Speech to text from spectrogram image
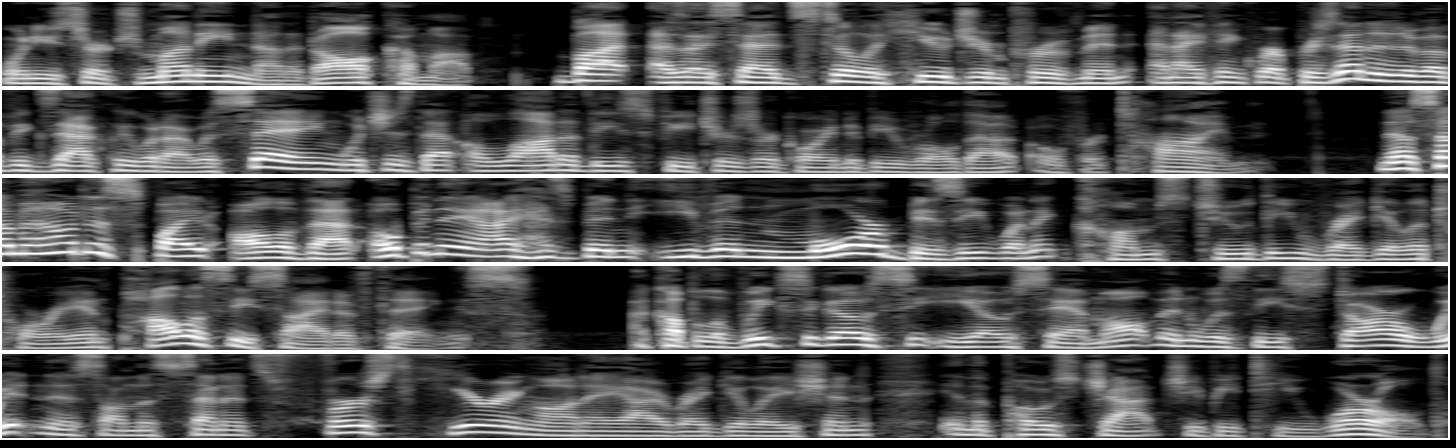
When you search money, none at all come up. But as I said, still a huge improvement, and I think representative of exactly what I was saying, which is that a lot of these features are going to be rolled out over time. Now, somehow, despite all of that, OpenAI has been even more busy when it comes to the regulatory and policy side of things. A couple of weeks ago, CEO Sam Altman was the star witness on the Senate's first hearing on AI regulation in the post ChatGPT world.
